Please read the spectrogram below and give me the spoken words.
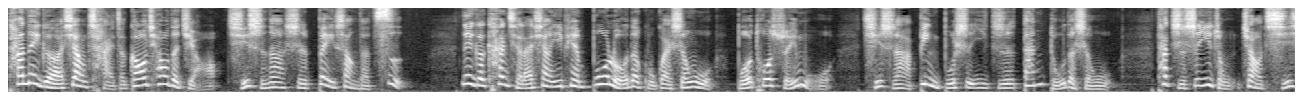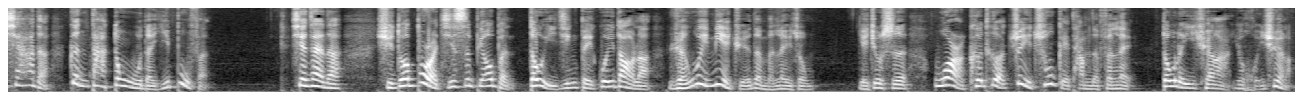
它那个像踩着高跷的脚，其实呢是背上的刺；那个看起来像一片菠萝的古怪生物博托水母，其实啊并不是一只单独的生物，它只是一种叫奇虾的更大动物的一部分。现在呢，许多布尔吉斯标本都已经被归到了仍未灭绝的门类中，也就是沃尔科特最初给他们的分类，兜了一圈啊又回去了。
